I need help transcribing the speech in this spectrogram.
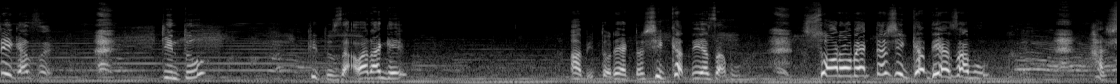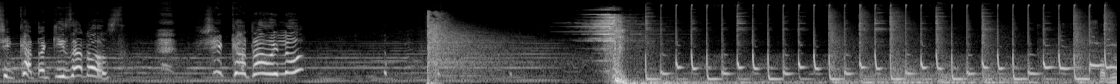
ঠিক আছে, কিন্তু কিন্তু যাওয়ার আগে আমি তোরে একটা শিক্ষা দিয়ে যাব। সরব একটা শিক্ষা দিয়ে যাব। আর শিক্ষাটা কি জানোস? শিক্ষাটা হইল? স্বপ্ন?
